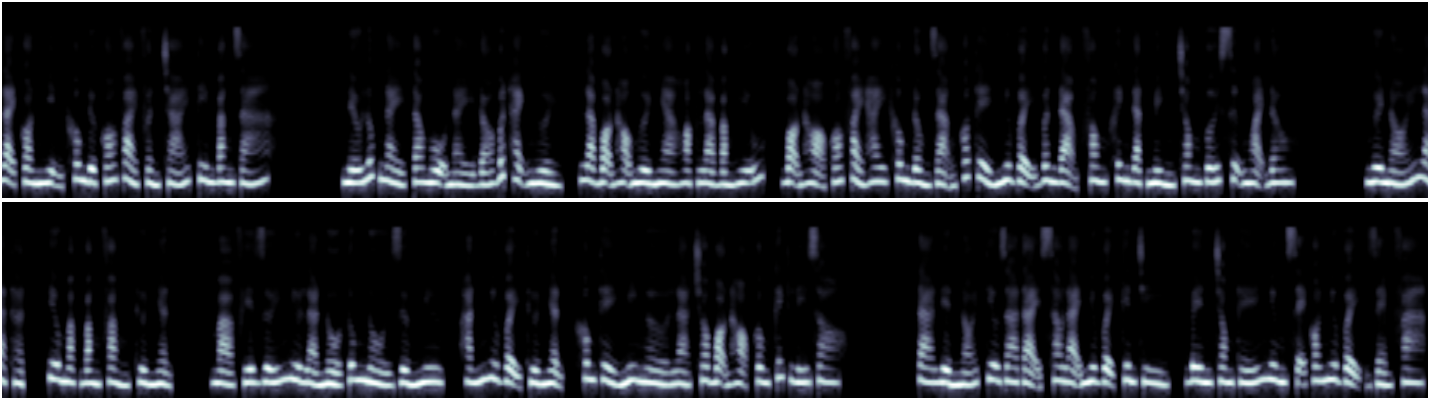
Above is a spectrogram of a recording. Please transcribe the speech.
lại còn nhịn không được có vài phần trái tim băng giá. Nếu lúc này tao ngộ này đó bất hạnh người, là bọn họ người nhà hoặc là bằng hữu bọn họ có phải hay không đồng dạng có thể như vậy vân đạm phong khinh đặt mình trong với sự ngoại đâu. Người nói là thật, tiêu mặc bằng phẳng thừa nhận, mà phía dưới như là nổ tung nồi dường như, hắn như vậy thừa nhận, không thể nghi ngờ là cho bọn họ công kích lý do. Ta liền nói tiêu ra tại sao lại như vậy kiên trì, bên trong thế nhưng sẽ có như vậy dèm pha.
